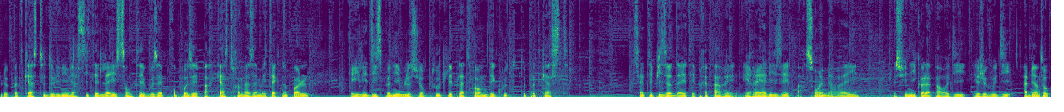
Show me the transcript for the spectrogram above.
Le podcast de l'Université de la e-santé vous est proposé par Castres Mazam et Technopole et il est disponible sur toutes les plateformes d'écoute de podcast. Cet épisode a été préparé et réalisé par Son et Merveille. Je suis Nicolas Parodi et je vous dis à bientôt.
